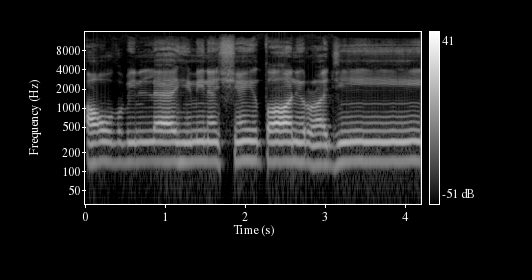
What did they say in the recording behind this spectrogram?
أعوذ بالله من الشيطان الرجيم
